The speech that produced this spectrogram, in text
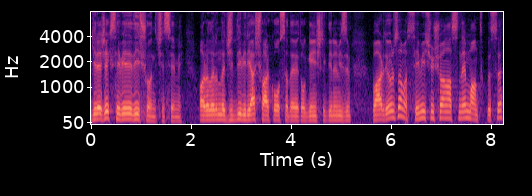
girecek seviyede değil şu an için Semih. Aralarında ciddi bir yaş farkı olsa da evet o gençlik dinamizm var diyoruz ama Semih için şu an aslında en mantıklısı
